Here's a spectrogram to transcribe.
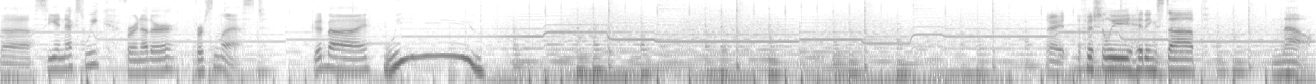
Uh, see you next week for another first and last. Goodbye. Woo! All right, officially hitting stop now.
